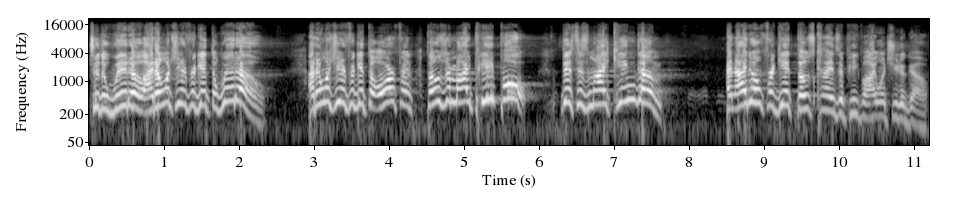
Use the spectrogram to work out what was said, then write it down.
to the widow. I don't want you to forget the widow. I don't want you to forget the orphan. Those are my people. This is my kingdom. And I don't forget those kinds of people. I want you to go.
